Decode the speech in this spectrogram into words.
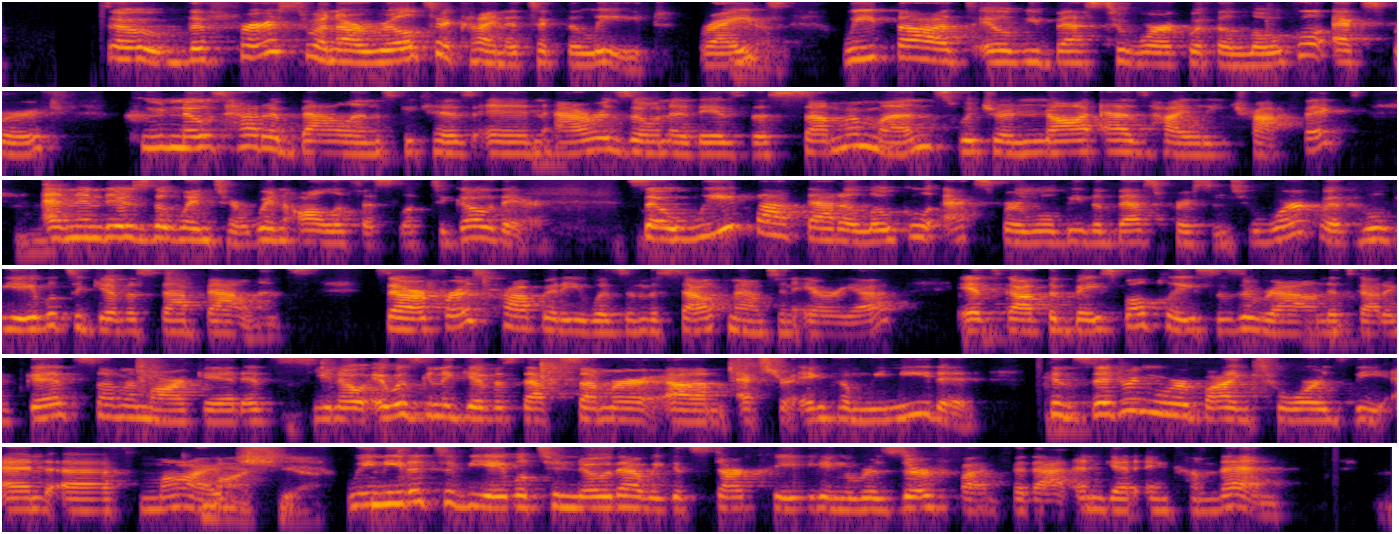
so the first one our realtor kind of took the lead right yeah. we thought it would be best to work with a local expert who knows how to balance because in mm-hmm. arizona there's the summer months which are not as highly trafficked Mm-hmm. And then there's the winter when all of us look to go there. So we thought that a local expert will be the best person to work with who will be able to give us that balance. So our first property was in the South Mountain area. It's got the baseball places around. It's got a good summer market. It's, you know, it was going to give us that summer um, extra income we needed. Considering we are buying towards the end of March, March yeah. we needed to be able to know that we could start creating a reserve fund for that and get income then.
